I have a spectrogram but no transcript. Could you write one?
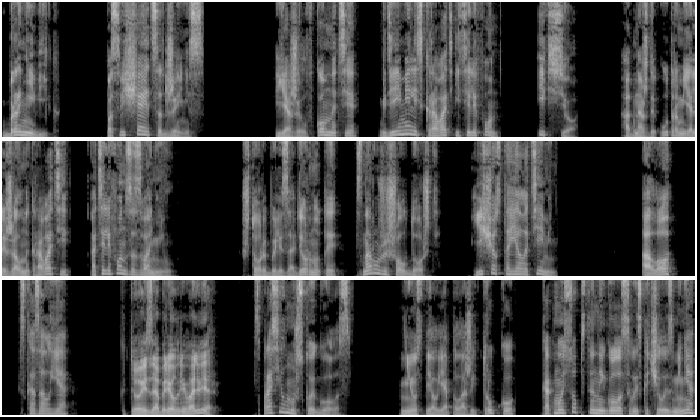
Броневик. Посвящается Дженнис. Я жил в комнате, где имелись кровать и телефон. И все. Однажды утром я лежал на кровати, а телефон зазвонил. Шторы были задернуты, снаружи шел дождь. Еще стояла темень. «Алло?» — сказал я. «Кто изобрел револьвер?» — спросил мужской голос. Не успел я положить трубку, как мой собственный голос выскочил из меня,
